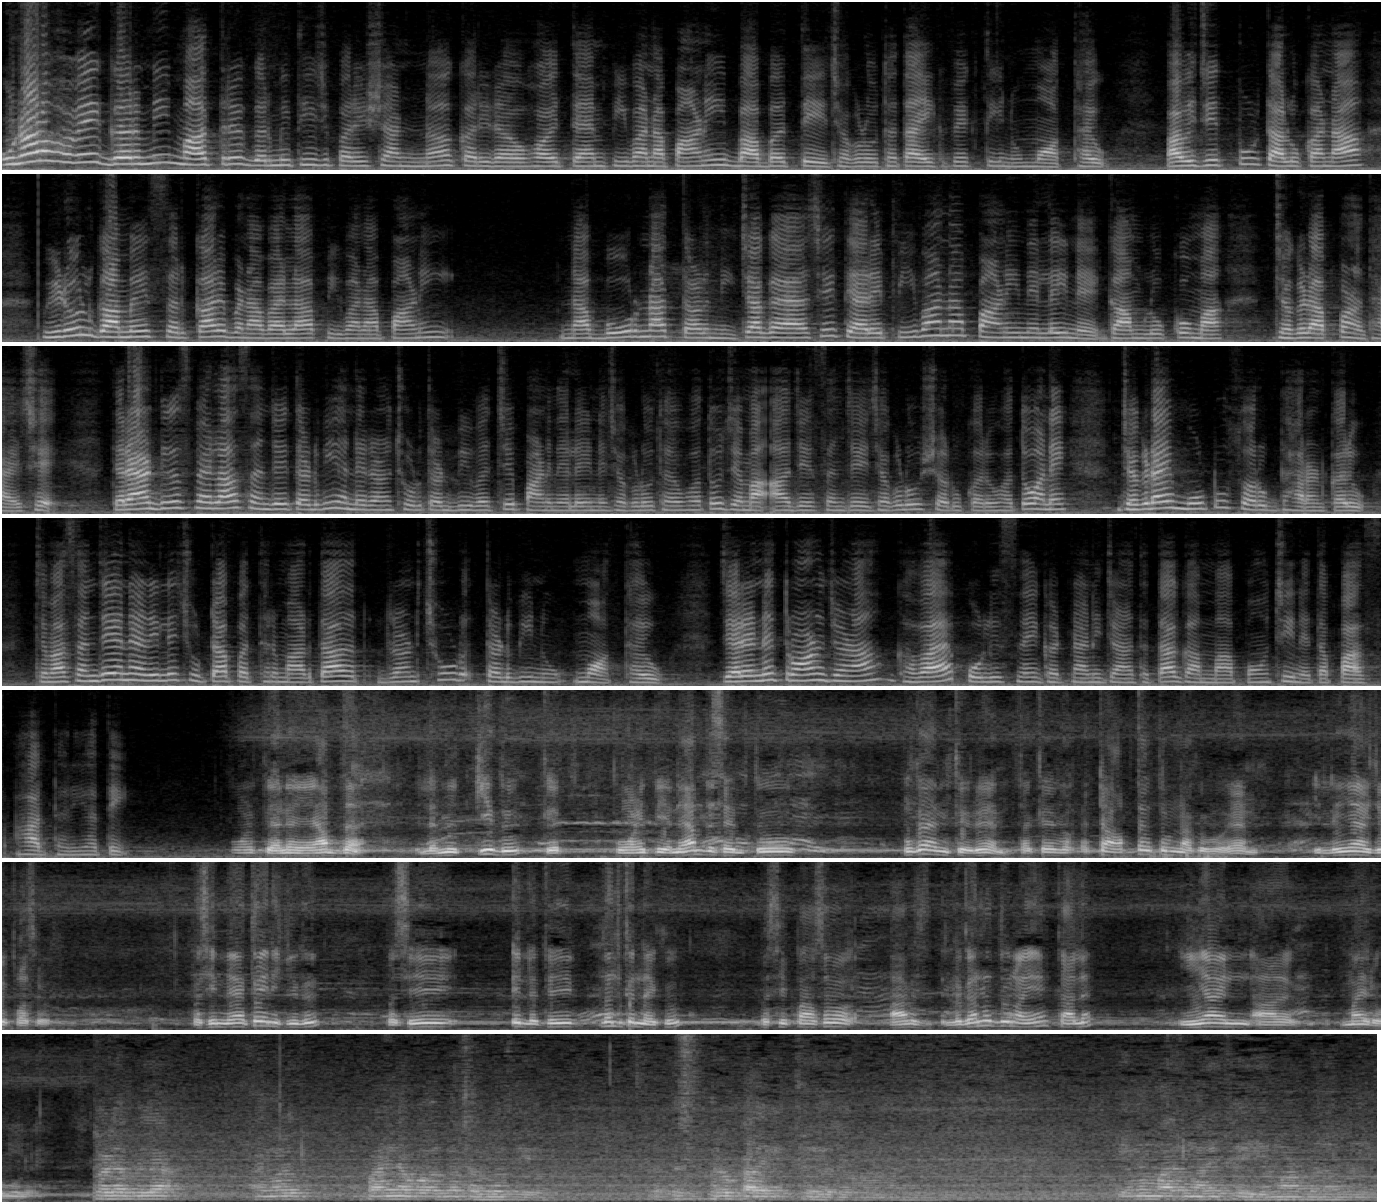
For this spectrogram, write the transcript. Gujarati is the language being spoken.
ઉનાળો હવે ગરમી માત્ર ગરમીથી જ પરેશાન ન કરી રહ્યો હોય તેમ પીવાના પાણી બાબતે ઝઘડો થતાં એક વ્યક્તિનું મોત થયું. પાવીજેતપુર તાલુકાના ભીડોલ ગામે સરકારે બનાવાયેલા પીવાના પાણીના બોરના તળ નીચા ગયા છે, ત્યારે પીવાના પાણીને લઈને ગામ લોકોમાં ઝઘડા પણ થાય છે. ત્યારે આઠ દિવસ પહેલા સંજય તડવી અને રણછોડ તડવી વચ્ચે પાણીને લઈને ઝઘડો થયો હતો, જેમાં આજે સંજયે ઝઘડો શરૂ કર્યો હતો અને ઝઘડાએ મોટું સ્વરૂપ ધારણ કર્યું, જેમાં સંજય અને અનિલે છૂટા પથ્થર મારતા રણછોડ તડવીનું મોત થયું. જ્યારે અન્ય ત્રણ જણા ઘવાયા, પોલીસને ઘટનાની જાણ થતાં ગામમાં પહોંચીને તપાસ હાથ ધરી હતી. પોણી તેને આપતા, એટલે મેં કીધું કે પોણી તેને આપ દેશે તું હું કાંઈ એમ કર્યું એમ? તો કે આપતા તું ના કહું એમ? એ લઈ આવજો પાછો. પછી મેં કંઈ નહીં કીધું. પછી એટલેથી બંધ કરી નાખ્યું. પછી પાછો આ લગાનું હતું ને અહીંયા, કાલે. અહીંયા માર્યો મને થોડા પહેલાં અમારો પાણીના બાબતમાં ઝઘડો થયો. પછી ફરો કાલે થયો છે એમાં મારે મારી થઈ, એમાં બનાવ બની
